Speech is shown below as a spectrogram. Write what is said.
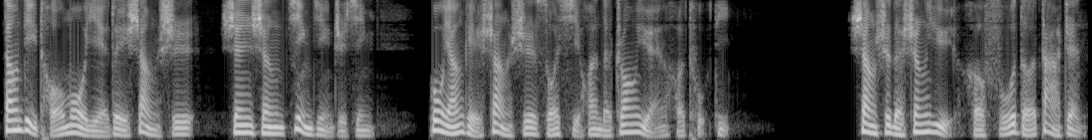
当地头目也对上师深生敬敬之心，供养给上师所喜欢的庄园和土地。上师的声誉和福德大振，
